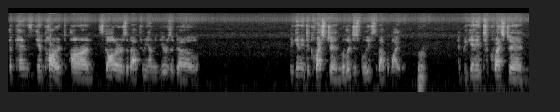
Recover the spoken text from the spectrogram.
depends in part on scholars about 300 years ago beginning to question religious beliefs about the Bible hmm. and beginning to question,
